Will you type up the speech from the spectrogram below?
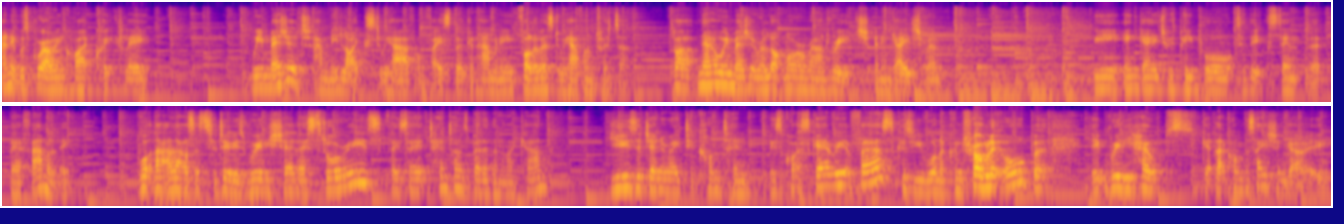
and it was growing quite quickly. We measured how many likes do we have on Facebook and how many followers do we have on Twitter. But now we measure a lot more around reach and engagement. We engage with people to the extent that they're family. What that allows us to do is really share their stories. They say it 10 times better than I can. User generated content is quite scary at first because you want to control it all, but it really helps get that conversation going.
